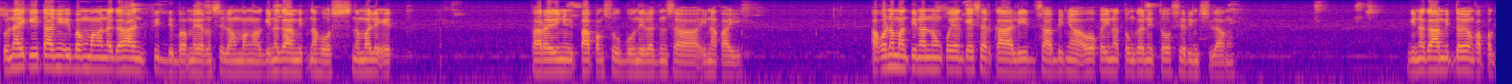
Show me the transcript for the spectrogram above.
Kung nakikita nyo ibang mga nag-hand feed, di ba, meron silang mga ginagamit na hose na maliit. Para yun yung ipapangsubo nila dun sa inakay. Ako naman, tinanong ko yan kay Sir Khalid. Sabi niya, okay na tong ganito, syringe lang. Ginagamit daw yung kapag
